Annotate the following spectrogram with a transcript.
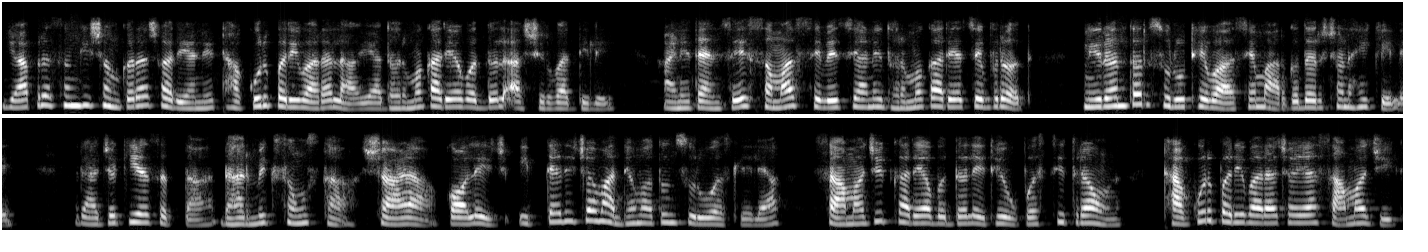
याप्रसंगी शंकराचार्यांनी ठाकूर परिवाराला या धर्मकार्याबद्दल आशीर्वाद दिले आणि त्यांचे समाजसेवेचे आणि धर्मकार्याचे व्रत निरंतर सुरू ठेवा असे मार्गदर्शनही केले. राजकीय सत्ता धार्मिक संस्था शाळा कॉलेज इत्यादीच्या माध्यमातून सुरू असलेल्या सामाजिक कार्याबद्दल येथे उपस्थित राहून ठाकूर परिवाराच्या या सामाजिक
